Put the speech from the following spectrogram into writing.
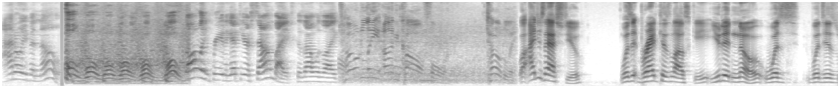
I don't even know. Whoa, whoa, whoa, whoa, whoa, I was whoa. stalling for you to get to your sound bites because I was like, Totally uncalled for. Totally. Well, I just asked you, was it Brad Keselowski? You didn't know. Was was his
